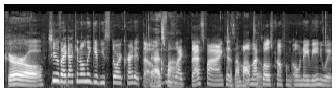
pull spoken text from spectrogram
Girl. She was like, I can only give you store credit though. That's I fine. was like, that's fine because all my to- clothes come from Old Navy anyway.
